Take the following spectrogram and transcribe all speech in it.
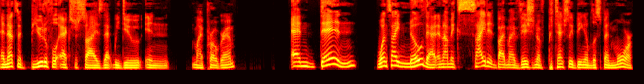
And that's a beautiful exercise that we do in my program. And then once I know that and I'm excited by my vision of potentially being able to spend more,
